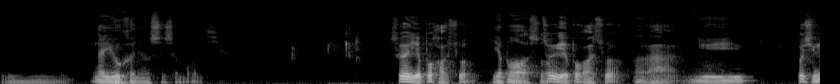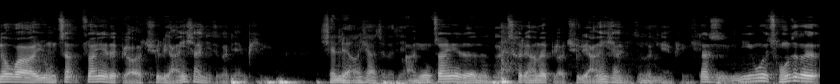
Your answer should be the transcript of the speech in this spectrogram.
嗯，那有可能是什么问题？这个也不好说，也不好说。这个也不好说啊，你。不行的话，用专专业的表去量一下你这个电瓶，先量一下这个电啊，用专业的那个测量的表去量一下你这个电瓶。但是因为从这个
